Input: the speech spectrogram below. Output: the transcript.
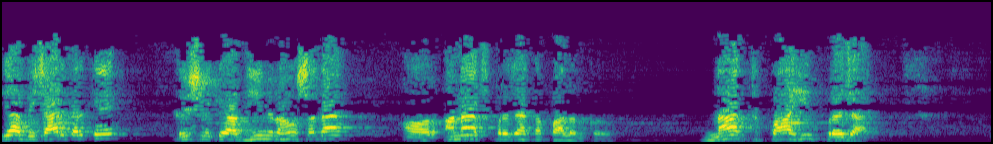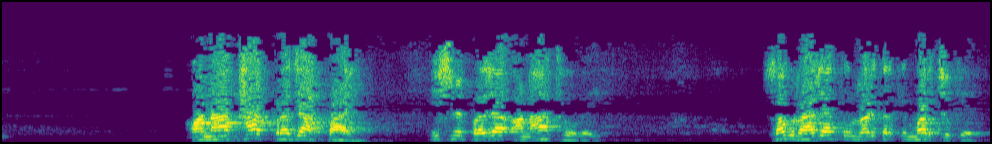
यह विचार करके कृष्ण के अधीन रहो सदा और अनाथ प्रजा का पालन करो। नाथ पाही प्रजा। अनाथा प्रजा पाई इसमें प्रजा अनाथ हो गई। सब राजा तो लड़ करके मर चुके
